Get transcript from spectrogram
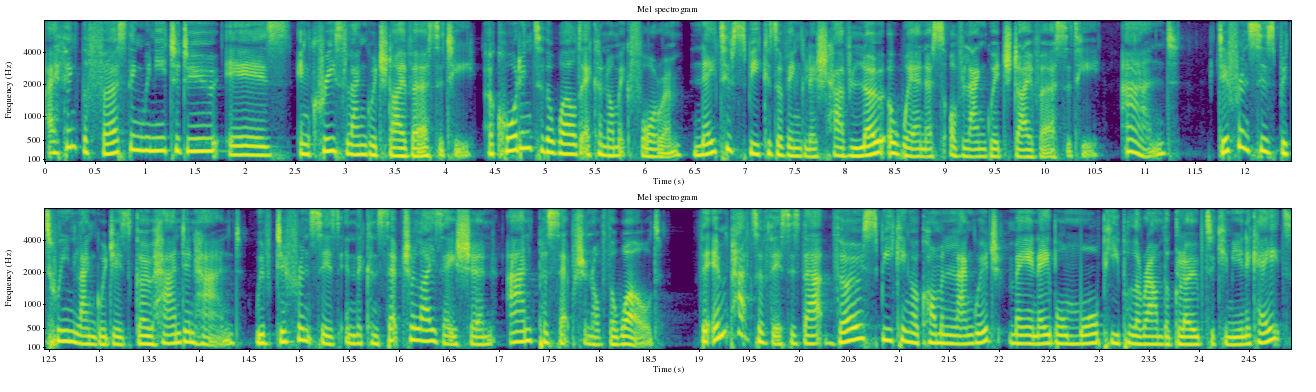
I think the first thing we need to do is increase language diversity. According to the World Economic Forum, native speakers of English have low awareness of language diversity, and differences between languages go hand in hand with differences in the conceptualization and perception of the world. The impact of this is that though speaking a common language may enable more people around the globe to communicate,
